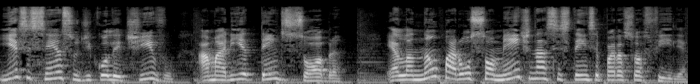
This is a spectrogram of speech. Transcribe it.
E esse senso de coletivo a Maria tem de sobra. Ela não parou somente na assistência para sua filha,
